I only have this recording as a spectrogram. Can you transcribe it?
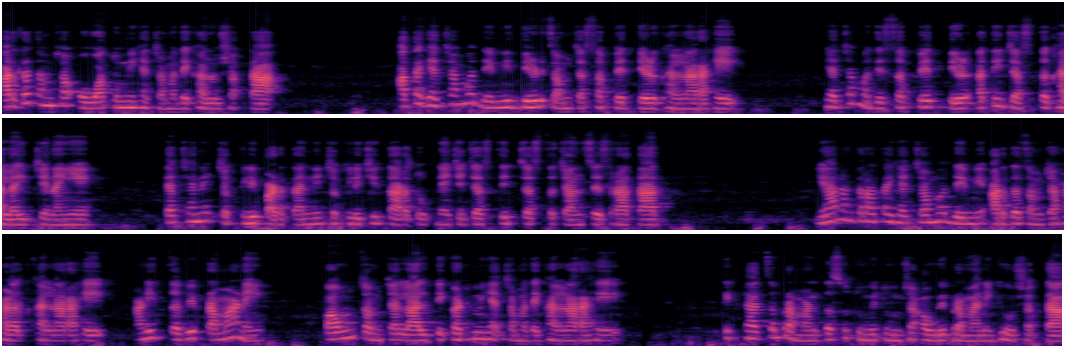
अर्धा चमचा ओवा तुम्ही ह्याच्यामध्ये घालू शकता. आता ह्याच्यामध्ये मी दीड चमचा सफेद तीळ घालणार आहे. ह्याच्यामध्ये सफेद तीळ अति जास्त घालायचे आहे त्याच्याने चकली पाडताना चकलीची तार तुटण्याचे जास्तीत जास्त चान्सेस राहतात. यानंतर आता ह्याच्यामध्ये मी अर्धा चमचा हळद घालणार आहे आणि चवीप्रमाणे पाऊन चमचा लाल तिखट मी ह्याच्यामध्ये घालणार आहे. तिखटाचं प्रमाण तसं तुम्ही तुमच्या आवडीप्रमाणे घेऊ शकता.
